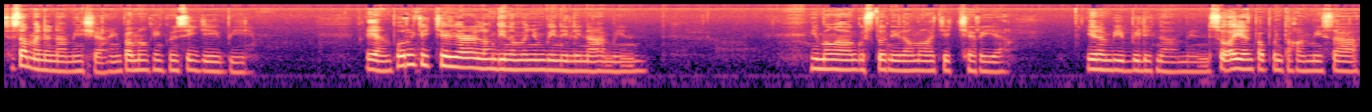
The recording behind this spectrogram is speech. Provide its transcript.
sasama na namin siya. Yung pamangkin ko si JB. Ayan, puro chichirya lang din naman yung binili namin. Yung mga gusto nilang mga chichirya. Yun ang bibili namin. So, ayan, papunta kami sa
